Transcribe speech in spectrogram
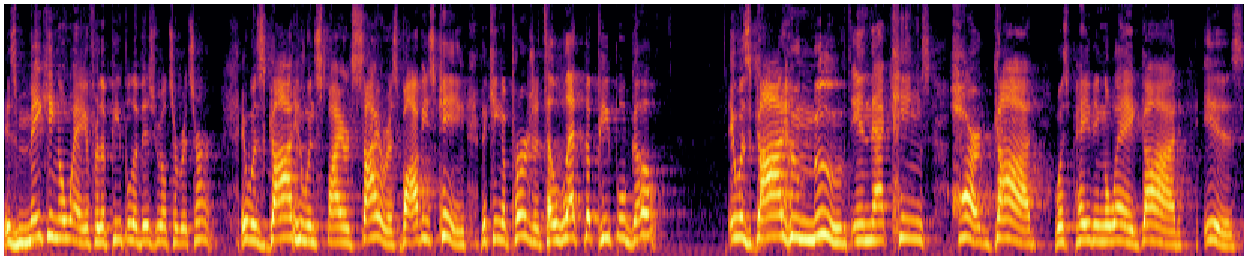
is making a way for the people of Israel to return. It was God who inspired Cyrus, Bobby's king, the king of Persia, to let the people go. It was God who moved in that king's heart. God was paving a way. God is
